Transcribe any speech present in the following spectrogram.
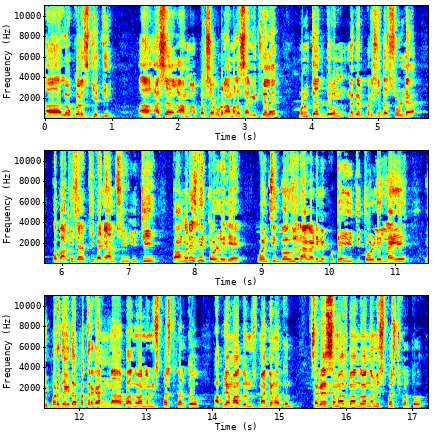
लवकरच घेतील असं आम- पक्षाकडून आम्हाला सांगितलेलं आहे. म्हणून त्या दोन नगर परिषदा सोडल्या. तर बाकीच्या ठिकाणी आमची युती काँग्रेसने तोडलेली आहे. वंचित बहुजन आघाडीने कुठेही युती तोडलेली नाहीये. मी परत एकदा पत्रकार बांधवांना मी स्पष्ट करतो. आपल्या माधून माध्यमातून सगळ्या समाज बांधवांना मी स्पष्ट करतो.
